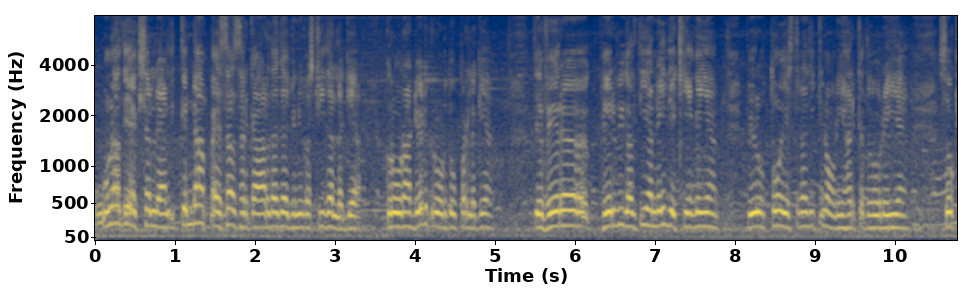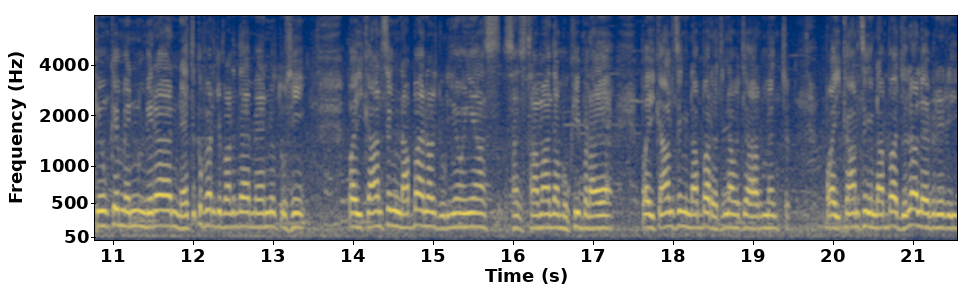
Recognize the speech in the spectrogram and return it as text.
ਉਹਨਾਂ ਦੇ ਐਕਸ਼ਨ ਲੈਣ ਕਿੰਨਾ ਪੈਸਾ ਸਰਕਾਰ ਦਾ ਜਾਂ ਯੂਨੀਵਰਸਿਟੀ ਦਾ ਲੱਗਿਆ? ਕਰੋੜਾਂ ਡੇਢ ਕਰੋੜ ਤੋਂ ਉੱਪਰ ਲੱਗਿਆ। ਤੇ ਫਿਰ ਫਿਰ ਵੀ ਗਲਤੀਆਂ ਨਹੀਂ ਦੇਖੀਆਂ ਗਈਆਂ। ਫਿਰ ਉੱਤੋਂ ਇਸ ਤਰ੍ਹਾਂ ਦੀ ਘਿਨਾਉਣੀ ਹਰਕਤ ਹੋ ਰਹੀ ਹੈ। ਸੋ ਕਿਉਂਕਿ ਮੈਨੂੰ, ਮੇਰਾ ਨੈਤਿਕ ਫਰਜ਼ ਬਣਦਾ ਮੈਨੂੰ ਤੁਸੀਂ ਭਾਈ ਕਾਨ ਸਿੰਘ ਨਾਭਾ ਨਾਲ ਜੁੜੀਆਂ ਹੋਈਆਂ ਸੰਸਥਾਵਾਂ ਦਾ ਮੁਖੀ ਬਣਾਇਆ ਭਾਈ ਕਾਨ ਸਿੰਘ ਨਾਭਾ ਰਚਨਾ ਵਿਚਾਰ ਮੰਚ ਭਾਈ ਕਾਨ ਸਿੰਘ ਨਾਭਾ ਜ਼ਿਲ੍ਹਾ ਲਾਇਬ੍ਰੇਰੀ।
